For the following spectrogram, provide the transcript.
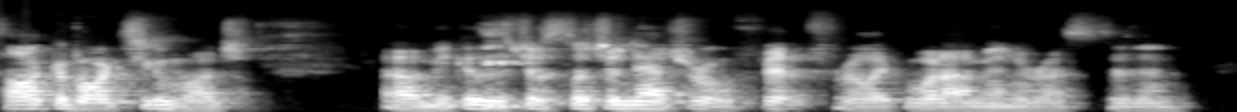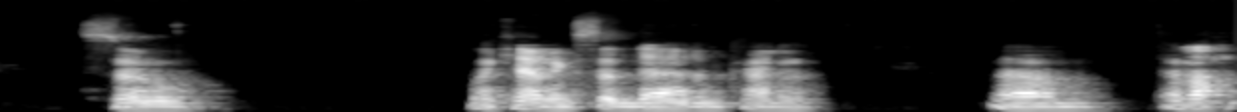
talk about too much um, because it's just such a natural fit for like what I'm interested in. So, like having said that, I'm kind of um, have a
